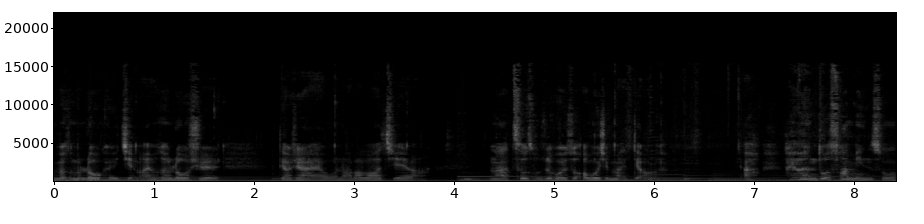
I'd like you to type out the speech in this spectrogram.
有没有什么肉可以捡嘛？有什么肉屑掉下来，我拿包包接嘛。那车主就会说：“哦，我已经卖掉了。”啊，还有很多酸民说：“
